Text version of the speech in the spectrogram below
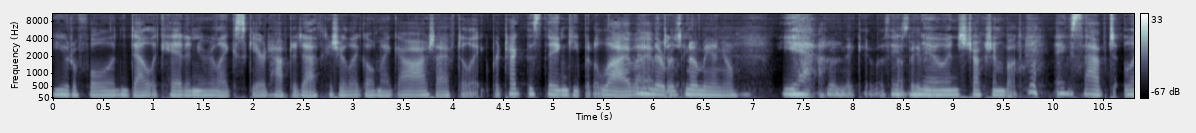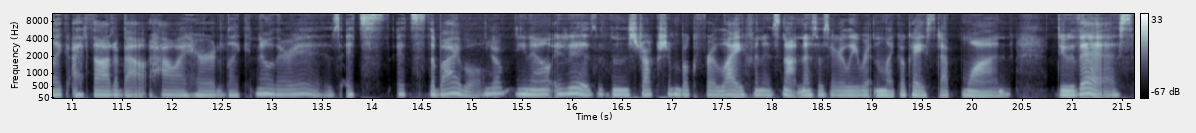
beautiful and delicate, and you're like scared half to death because you're like, oh my gosh, I have to like protect this thing, keep it alive. I And there was like- no manual yeah. when they gave us There's that baby. no instruction book, except like I thought about how I heard like no, there is. It's it's the Bible. Yep. You know, it is. It's an instruction book for life, and it's not necessarily written like okay, step one, do this.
